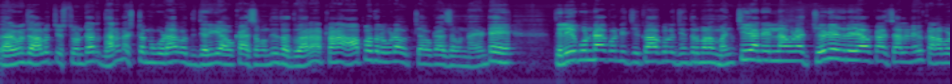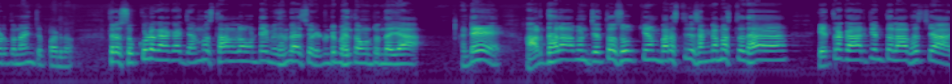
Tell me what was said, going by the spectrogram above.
దాని గురించి ఆలోచిస్తూ ఉంటారు. ధన నష్టము కూడా కొద్ది జరిగే అవకాశం ఉంది. తద్వారా అట్లానే ఆపదలు కూడా వచ్చే అవకాశం ఉన్నాయి. అంటే తెలియకుండా కొన్ని చికాకులు చింతలు మనం మంచిగా వెళ్ళినా కూడా చెడు ఎదురయ్యే అవకాశాలు అనేవి కనబడుతున్నాయని చెప్పడదాం ఇతర శుక్రుడు కనుక జన్మస్థానంలో ఉంటే మిథున రాశి ఎటువంటి ఫలితం ఉంటుందయ్యా? అంటే అర్ధలాభం చిత్తసూక్యం పరస్త్రీ సంగమస్తథ. ఎత్ర కార్యంత లాభస్య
